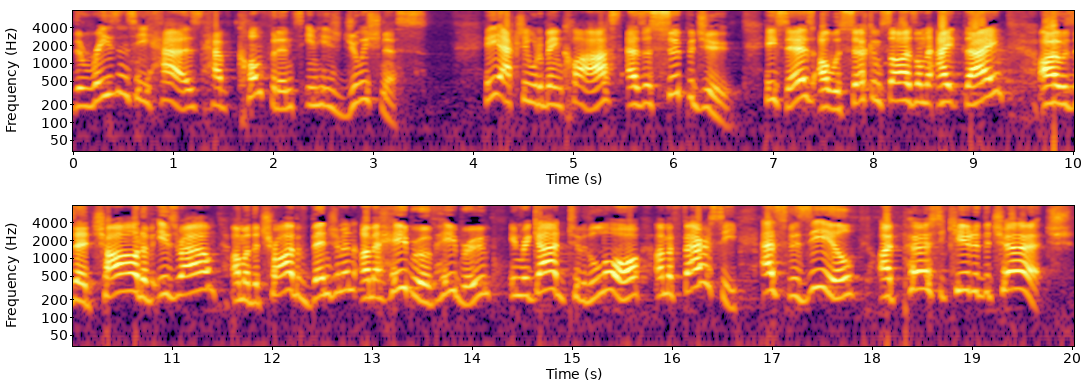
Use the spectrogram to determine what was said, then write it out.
the reasons he has to have confidence in his Jewishness. He actually would have been classed as a super Jew. He says, I was circumcised on the eighth day. I was a child of Israel. I'm of the tribe of Benjamin. I'm a Hebrew of Hebrew. In regard to the law, I'm a Pharisee. As for zeal, I persecuted the church.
